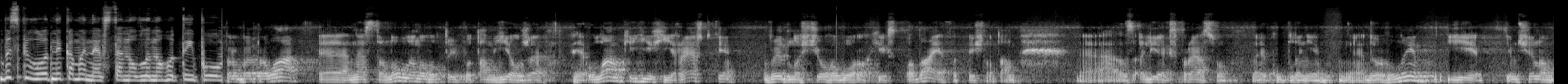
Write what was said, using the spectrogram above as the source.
безпілотниками невстановленого типу. про БПЛА е, не встановленого типу. Там є вже е, уламки їх, є рештки. Видно, чого ворог їх складає. Фактично там е, з Аліекспресу куплені двигуни, і тим чином.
